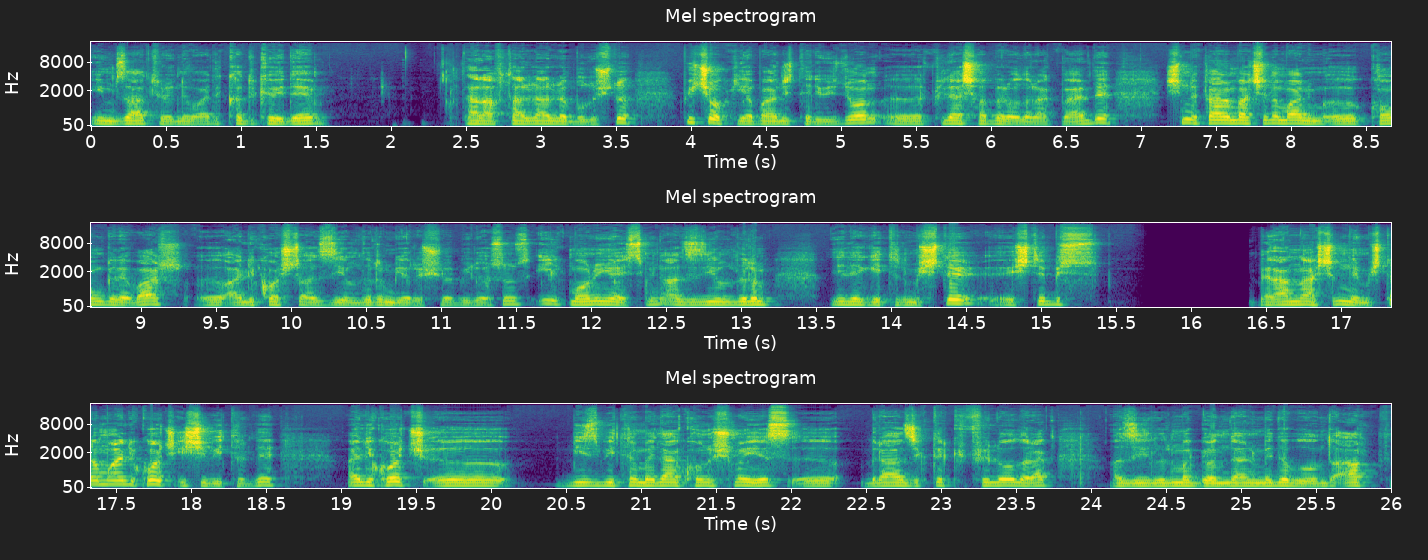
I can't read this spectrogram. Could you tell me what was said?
imza töreni vardı Kadıköy'de taraftarlarla buluştu. Birçok yabancı televizyon e, flash haber olarak verdi. Şimdi Fenerbahçe'de malum e, kongre var. E, Ali Koç'ta Aziz Yıldırım yarışıyor biliyorsunuz. İlk Mourinho ismini Aziz Yıldırım dile getirmişti. E, işte biz ben anlaştım demişti ama Ali Koç işi bitirdi. Ali Koç e, biz bitirmeden konuşmayız. Ee, birazcık da küfürlü olarak Aziz Yıldırım'a göndermede bulundu. At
